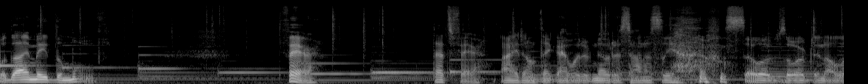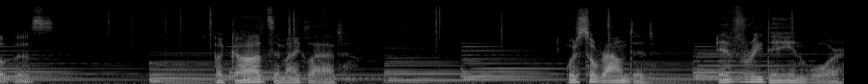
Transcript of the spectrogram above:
But I made the move. Fair. That's fair. I don't think I would have noticed, honestly. I was so absorbed in all of this. But gods, am I glad. We're surrounded every day in war.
